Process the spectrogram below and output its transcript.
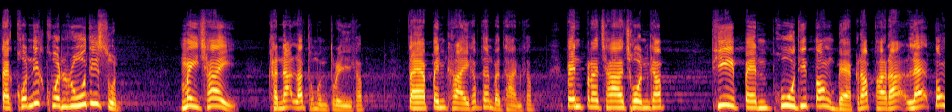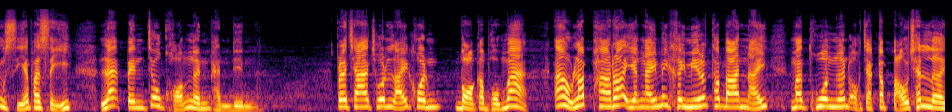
แต่คนที่ควรรู้ที่สุดไม่ใช่คณะรัฐมนตรีครับ แต่เป็นใครครับท่านประธานครับ เป็นประชาชนครับที่เป็นผู้ที่ต้องแบกรับภาระและต้องเสียภาษี และเป็นเจ้าของเงินแผ่นดิน ประชาชนหลายคนบอกกับผมว่าอ้าวรับภาระยังไงไม่เคยมีรัฐบาลไหน มาทวงเงินออกจากกระเป๋าฉันเลย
